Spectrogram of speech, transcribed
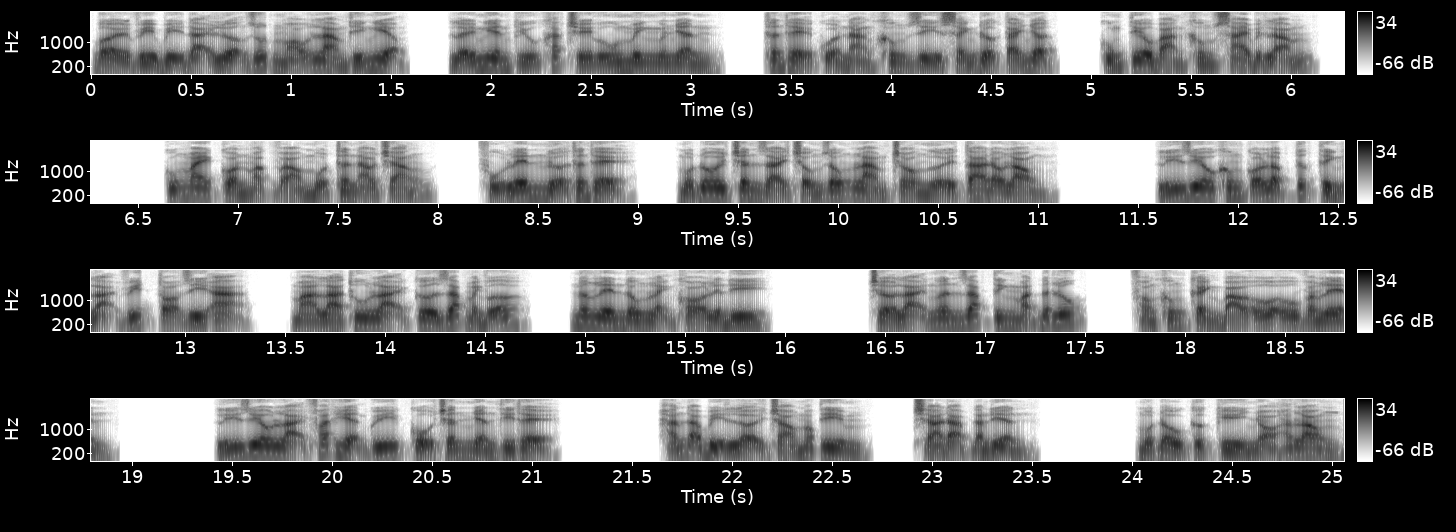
Bởi vì bị đại lượng rút máu làm thí nghiệm lấy nghiên cứu khắc chế u minh nguyên nhân thân thể của nàng không gì sánh được tái nhận, cùng tiêu bản không sai biệt lắm. Cũng may còn mặc vào một thân áo trắng phủ lên nửa thân thể, một đôi chân dài trống rỗng làm cho người ta đau lòng. Lý diêu không có lập tức tỉnh lại vít to gì ạ, mà là thu lại cơ giáp mảnh vỡ, nâng lên đông lạnh kho liền đi. Trở lại ngân giáp tinh mặt đất lúc, phòng không cảnh báo ô ô vang lên. Lý diêu lại phát hiện quỹ cổ chân nhân thi thể. Hắn đã bị lợi trào móc tim, trà đạp đan điển một đầu cực kỳ nhỏ hắc long,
